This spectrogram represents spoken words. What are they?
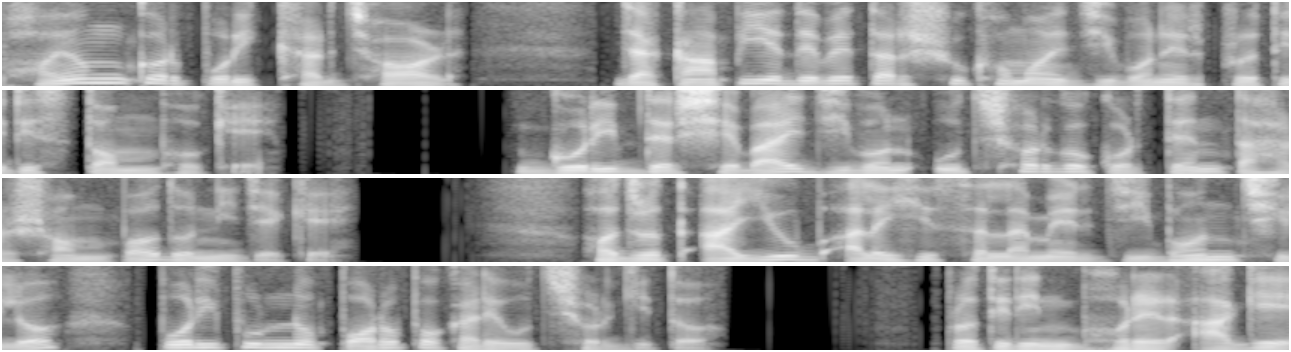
ভয়ঙ্কর পরীক্ষার ঝড়, যা কাঁপিয়ে দেবে তার সুখময় জীবনের প্রতিটি স্তম্ভকে। গরিবদের সেবায় জীবন উৎসর্গ করতেন তাহার সম্পদ ও নিজেকে। হজরত আইয়ুব আলহিসাল্লামের জীবন ছিল পরিপূর্ণ পরোপকারে উৎসর্গিত। প্রতিদিন ভোরের আগে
